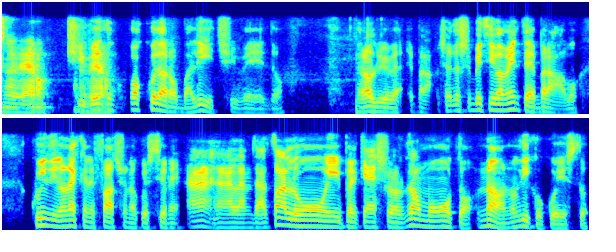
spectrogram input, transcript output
È vero. ci è vedo vero. un po' quella roba lì, ci vedo, però lui è bravo, cioè adesso obiettivamente è bravo, quindi non è che ne faccio una questione, ah, l'ha dato a lui perché è sordomuto, no, non dico questo,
